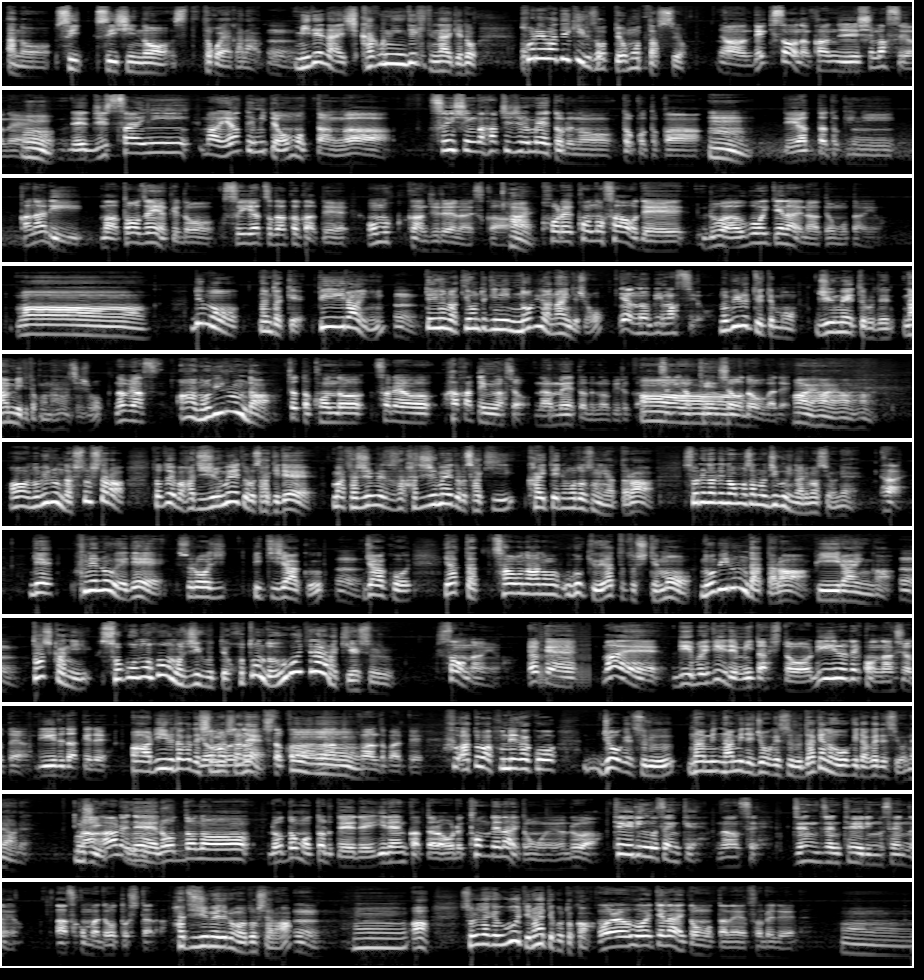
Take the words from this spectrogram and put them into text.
あの、水、水深のとこやから、うん見れないし確認できてないけど、これはできるぞって思ったっすよ。いや、できそうな感じしますよね。で、実際に、まあやってみて思ったんが、水深が80メートルのとことかうん。でやった時に、かなり、まあ当然やけど、水圧がかかって重く感じるじゃないですか。はいこれこの竿でルアー動いてないなって思ったんよ。まあ、でも、なんだっけ、P ラインうんっ。ていうのは基本的に伸びはないんでしょ？いや、伸びますよ。伸びるって言っても10メートルで何ミリとかの話でしょ？伸びます。ああ、伸びるんだ。ちょっと今度、それを測ってみましょう。何メートル伸びるか。次の検証動画で。はいはいはいはい。ああ、伸びるんだ。そしたら、例えば80メートル先で、まあ80メートル、80メートル先、海底に戻すんやったら、それなりの重さの軸になりますよね。はい。で、船の上で、スロージピッチジャーク、うんジャークをやった、竿のあの動きをやったとしても、伸びるんだったら、P ラインが。うん。確かに、そこの方のジグってほとんど動いてないような気がする。そうなんよ。やけん、前、DVD で見た人、リールでこんなんしよったやん。リールだけで。ああ、リールだけでしてました4ね。1とか、なんうんとかなんとかって。ふあとは船がこう、上下する、波、波で上下するだけの動きだけですよね、あれ。もし。ああれね、ロッドの、ロッド持っとる手で入れんかったら俺飛んでないと思うよ、ルアー。テーリングせんけん。なんせ。全然テーリングせんのよ。あそこまで落としたら。80メートルまで落としたら？うん。うーん。あ、それだけ動いてないってことか。俺は動いてないと思ったね、それで。うー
